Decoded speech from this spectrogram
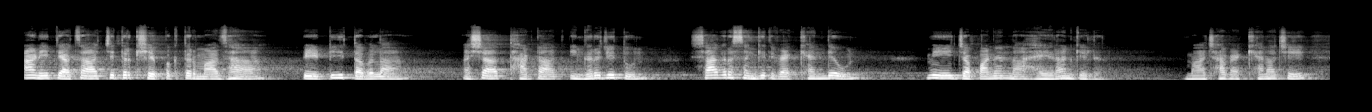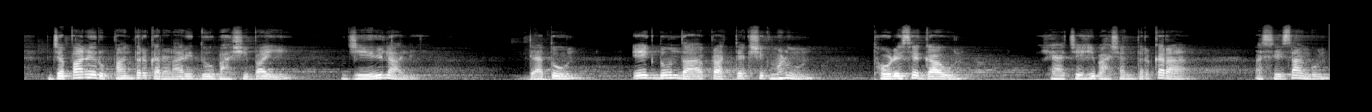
आणि त्याचा चित्रक्षेपक तर माझा पेटी तबला अशा थाटात इंग्रजीतून सागर संगीत व्याख्यान देऊन मी जपान्यांना हैराण केलं. माझ्या व्याख्यानाचे जपानी रूपांतर करणारी दुभाषी बाई जेरीला आली. त्यातून एक दोनदा प्रात्यक्षिक म्हणून थोडेसे गाऊन ह्याचेही भाषांतर करा असे सांगून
